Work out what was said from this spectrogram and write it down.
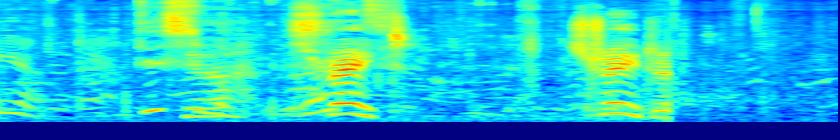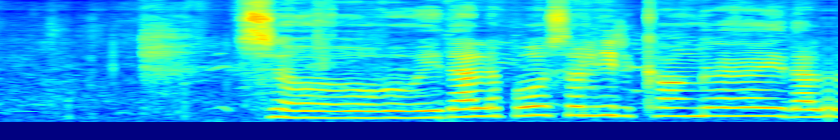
Here. This Yeah, one. straight. Straight. So இதால் போக சொல்லியிருக்காங்க. இதால்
